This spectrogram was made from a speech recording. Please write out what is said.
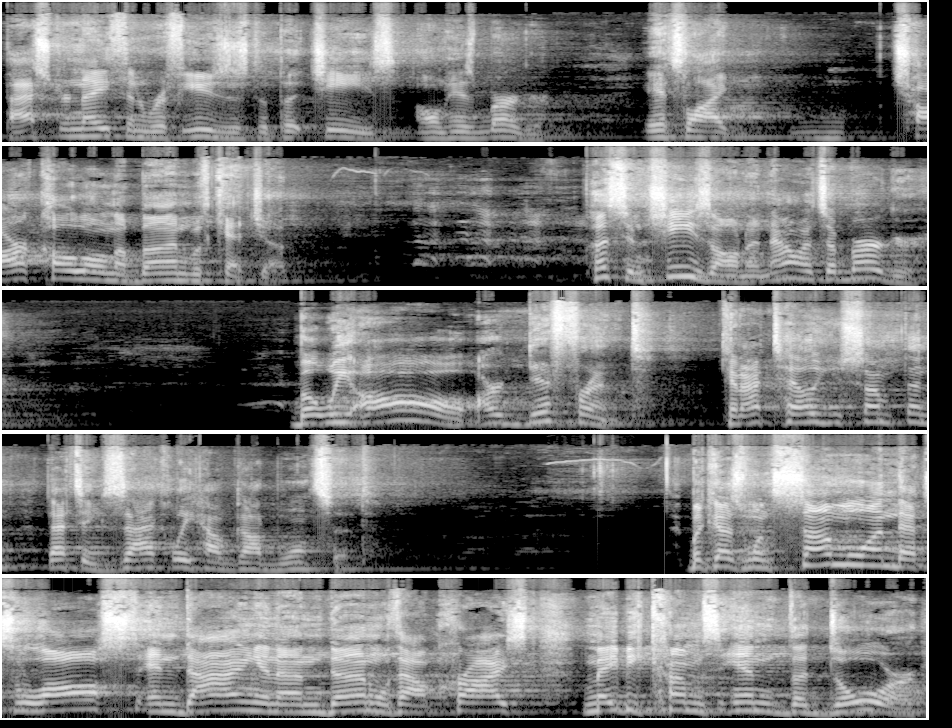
Pastor Nathan refuses to put cheese on his burger. It's like charcoal on a bun with ketchup. Put some cheese on it, now it's a burger. But we all are different. Can I tell you something? That's exactly how God wants it. Because when someone that's lost and dying and undone without Christ maybe comes in the door,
